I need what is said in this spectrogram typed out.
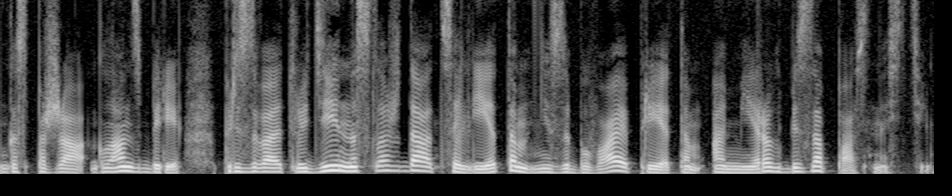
Госпожа Глансбери призывает людей наслаждаться летом, не забывая при этом о мерах безопасности.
